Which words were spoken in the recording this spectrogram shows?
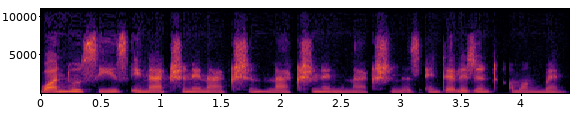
One who sees inaction in action and action in inaction is intelligent among men,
